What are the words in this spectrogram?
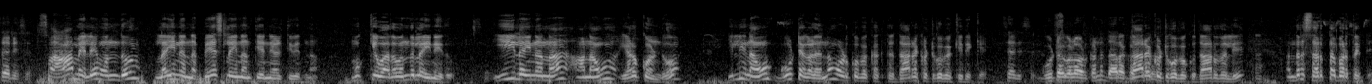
ಸರಿ ಸರ್. ಸೊ ಆಮೇಲೆ ಒಂದು ಲೈನ್ ಅನ್ನ ಬೇಸ್ ಲೈನ್ ಅಂತ ಏನ್ ಹೇಳ್ತೀವಿ ಇದನ್ನ? ಮುಖ್ಯವಾದ ಒಂದು ಲೈನ್ ಇದು. ಈ ಲೈನ್ ಅನ್ನ ನಾವು ಎಳ್ಕೊಂಡು ಇಲ್ಲಿ ನಾವು ಗೂಟೆಗಳನ್ನ ಹೊಡ್ಕೋಬೇಕಾಗ್ತದೆ ದಾರ ಕಟ್ಕೋಬೇಕು ಇದಕ್ಕೆ. ಸರಿ ಸರ್ ಗೂಟಗಳು ಹೊಡ್ಕೊಂಡು ದಾರ ದಾರ ಕಟ್ಕೋಬೇಕು ದಾರದಲ್ಲಿ. ಅಂದ್ರೆ ಸರ್ತ ಬರ್ತೈತೆ.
